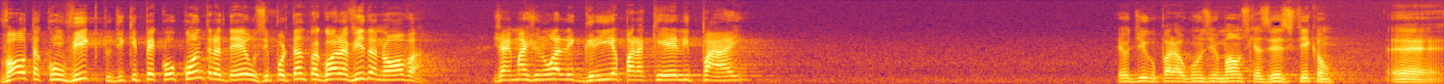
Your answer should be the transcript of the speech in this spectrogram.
volta convicto de que pecou contra Deus e, portanto, agora a vida nova. Já imaginou alegria para aquele pai? Eu digo para alguns irmãos que às vezes ficam é,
